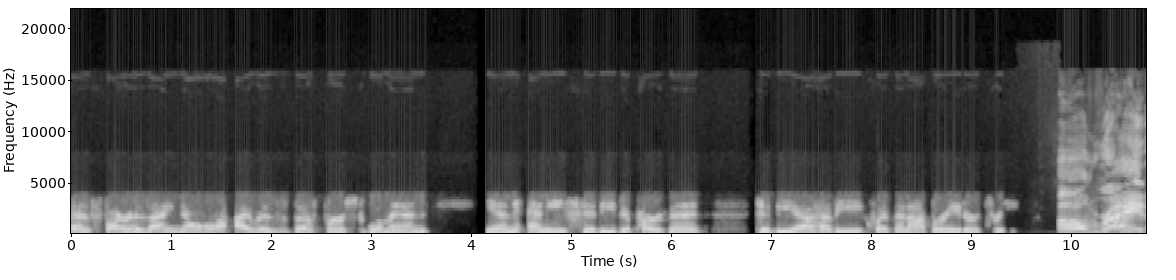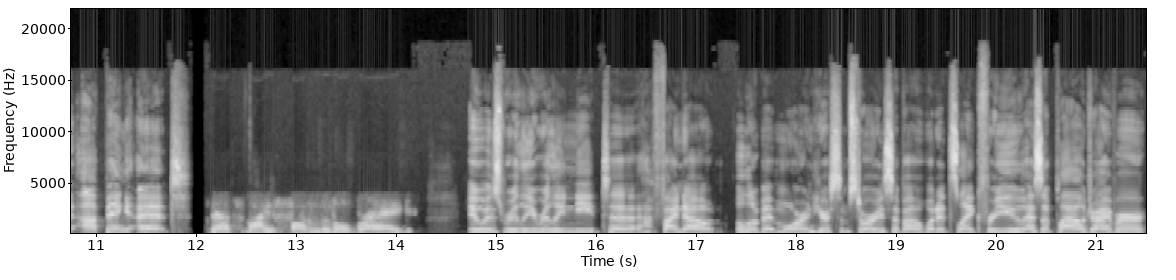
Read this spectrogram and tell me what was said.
as far as I know, I was the first woman in any city department to be a heavy equipment operator three. All right, upping it. That's my fun little brag. It was really, really neat to find out a little bit more and hear some stories about what it's like for you as a plow driver,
